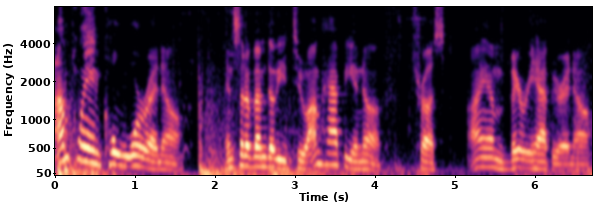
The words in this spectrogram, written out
I'm playing Cold War right now instead of MW2. I'm happy enough. Trust. I am very happy right now.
